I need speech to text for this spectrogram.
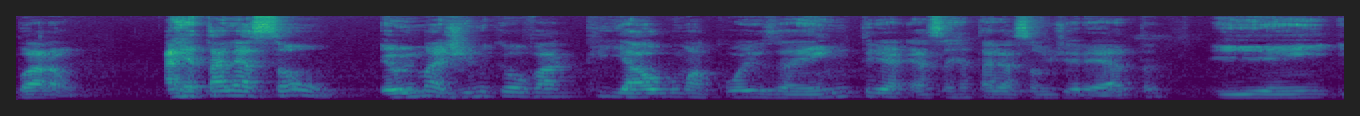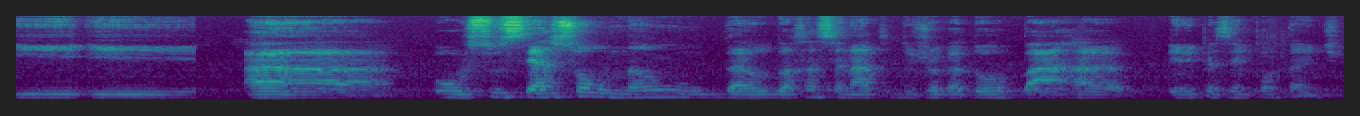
barão. A retaliação, eu imagino que eu vá criar alguma coisa entre essa retaliação direta e, e, e a, o sucesso ou não do, do assassinato do jogador barra NPC importante,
